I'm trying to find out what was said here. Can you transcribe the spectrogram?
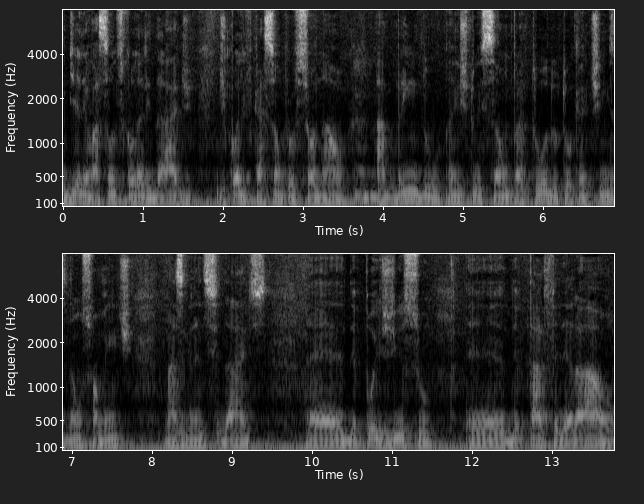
de elevação de escolaridade, de qualificação profissional, uhum. abrindo a instituição para todo o Tocantins, não somente nas grandes cidades. É, depois disso, é, deputado federal,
